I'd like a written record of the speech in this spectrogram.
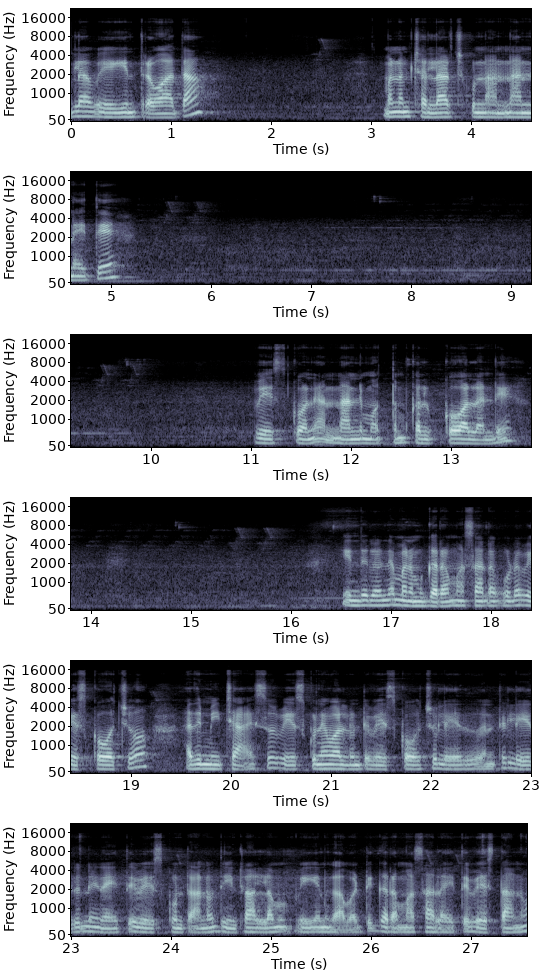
ఇలా వేగిన తర్వాత మనం చల్లార్చుకున్న అన్నాన్ని అయితే వేసుకొని అన్నాన్ని మొత్తం కలుపుకోవాలండి. ఇందులోనే మనం గరం మసాలా కూడా వేసుకోవచ్చు. అది మీ చాయిస్. వేసుకునే వాళ్ళు ఉంటే వేసుకోవచ్చు. లేదు అంటే లేదు నేనైతే వేసుకుంటాను. దీంట్లో అల్లం వేయను కాబట్టి గరం మసాలా అయితే వేస్తాను.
